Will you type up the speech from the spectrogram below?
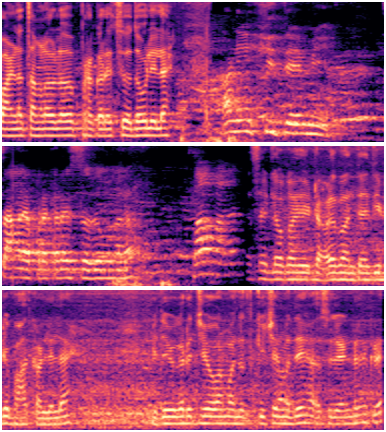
पाळणा चांगल्या प्रकारे सजवलेला आहे. आणि इथे मी चांगल्या प्रकारे सजवणार त्या साईडला बघा हे डाळ बांधताय तिथे भात काढलेला आहे. इथे वगैरे जेवण बनवत किचनमध्ये सिलेंडर इकडे.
